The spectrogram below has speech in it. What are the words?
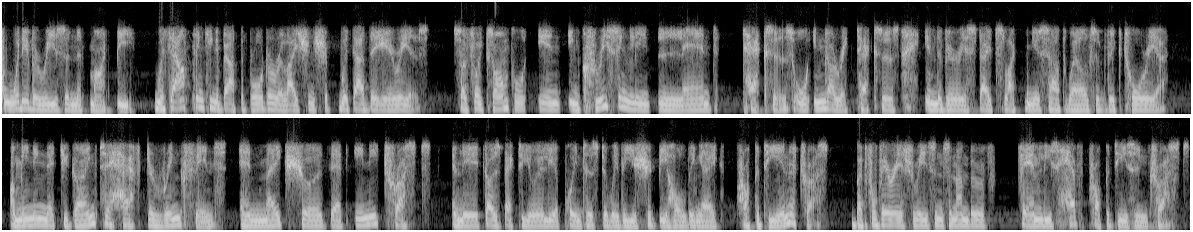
for whatever reason it might be, without thinking about the broader relationship with other areas. So, for example, in increasingly land taxes or indirect taxes in the various states like New South Wales and Victoria, are meaning that you're going to have to ring fence and make sure that any trusts and there it goes back to your earlier point as to whether you should be holding a property in a trust. But for various reasons, a number of families have properties in trust.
